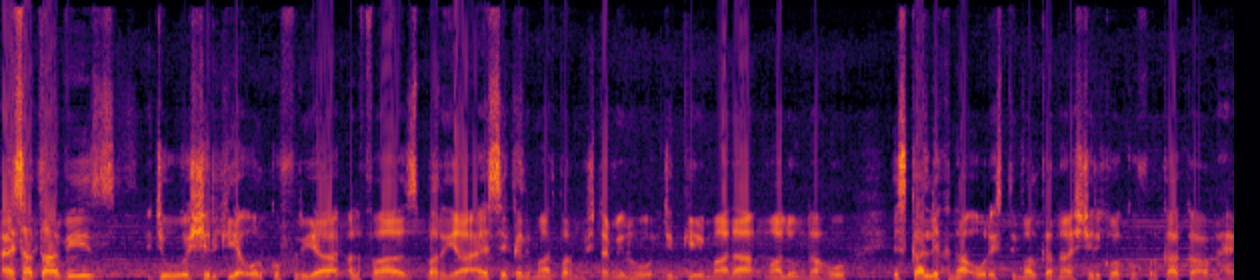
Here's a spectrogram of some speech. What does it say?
ایسا تعویذ جو شرکیہ اور کفریہ الفاظ پر یا ایسے کلمات پر مشتمل ہو جن کی معنی معلوم نہ ہو اس کا لکھنا اور استعمال کرنا شرک و کفر کا کام ہے۔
